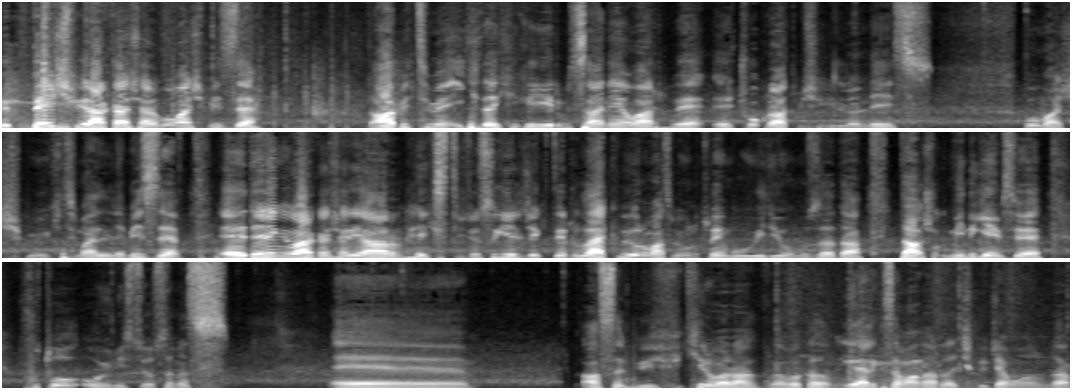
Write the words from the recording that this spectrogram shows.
Ve 5-1 arkadaşlar bu maç bizde. Daha bitime 2 dakika 20 saniye var ve e, çok rahat bir şekilde öndeyiz. Bu maç büyük ihtimalle bizde. E, dediğim gibi arkadaşlar yarın Hex videosu gelecektir. Like ve yorum atmayı unutmayın bu videomuzda da. Daha çok mini games ve futbol oyunu istiyorsanız. Eee aslında bir fikir var aklına bakalım. İleriki zamanlarda açıklayacağım onu da.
